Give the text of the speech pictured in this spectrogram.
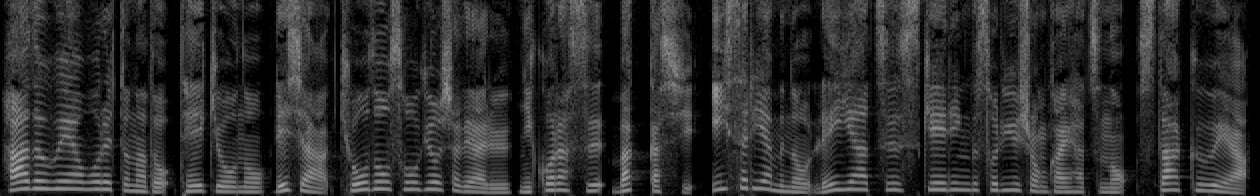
ハードウェアウォレットなど提供のレジャー共同創業者であるニコラス・バッカ氏、イーサリアムのレイヤー2スケーリングソリューション開発のスタークウェア、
